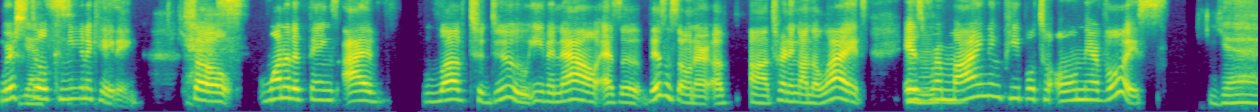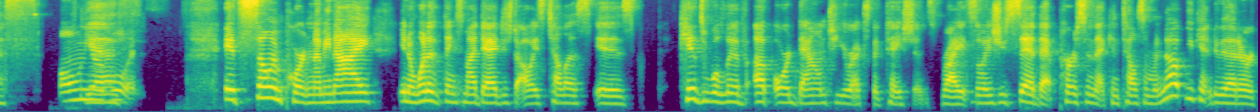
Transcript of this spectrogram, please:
we're still communicating. Yes. So, one of the things I've loved to do, even now as a business owner of uh, turning on the lights, is mm-hmm. reminding people to own their voice. Yes. Own your voice it's so important. I mean, I, you know, one of the things my dad used to always tell us is kids will live up or down to your expectations, right? So as you said, that person that can tell someone, nope, you can't do that, or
